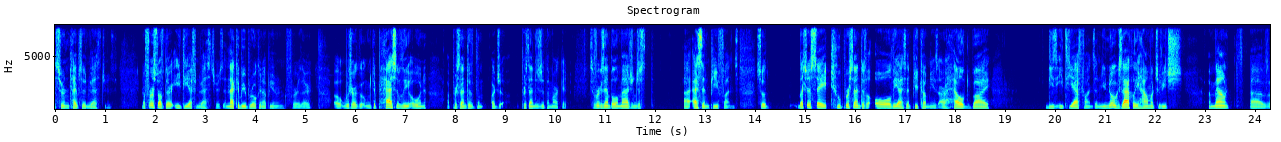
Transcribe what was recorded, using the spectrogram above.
certain types of investors. Now, first off, there are ETF investors, and that could be broken up even further, uh, which are going to passively own a percent of the percentage of the market. So, for example, imagine just uh, S&P funds. So let's just say 2% of all the S&P companies are held by these ETF funds and you know exactly how much of each amount of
